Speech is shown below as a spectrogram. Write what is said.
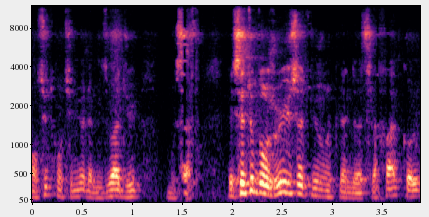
ensuite continuer la mitzvah du moussaf. Et c'est tout pour aujourd'hui, je souhaite une journée pleine de tzlacha, kol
